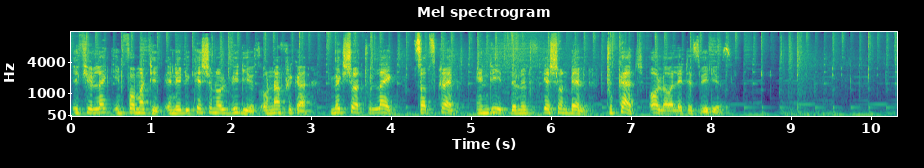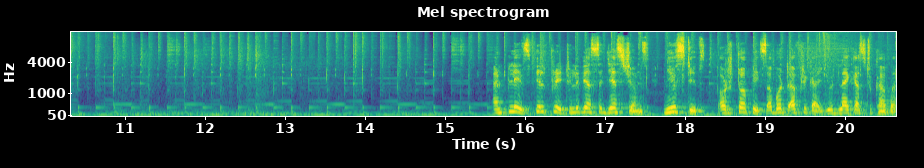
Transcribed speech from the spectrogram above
If you like informative and educational videos on Africa, make sure to like, subscribe, and hit the notification bell to catch all our latest videos. And please feel free to leave your suggestions, news tips, or topics about Africa you'd like us to cover.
